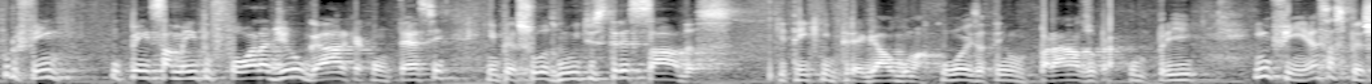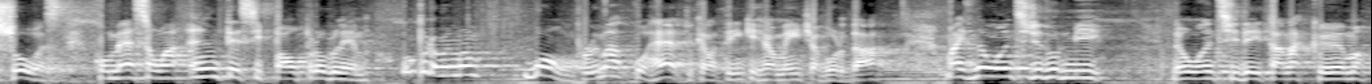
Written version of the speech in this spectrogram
por fim, o pensamento fora de lugar que acontece em pessoas muito estressadas, que tem que entregar alguma coisa, tem um prazo para cumprir. Enfim, essas pessoas começam a antecipar o problema. Um problema bom, um problema correto que ela tem que realmente abordar, mas não antes de dormir. Não antes de deitar na cama,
